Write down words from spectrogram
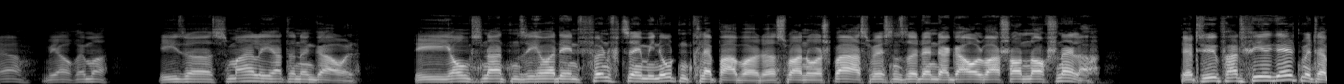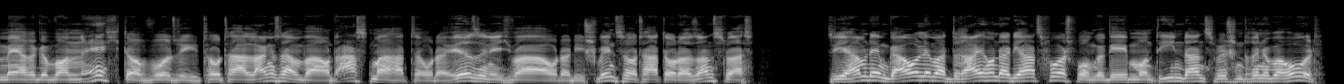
Ja, wie auch immer. Dieser Smiley hatte nen Gaul. Die Jungs nannten sie immer den 15-Minuten-Klepper, aber das war nur Spaß, wissen Sie, denn der Gaul war schon noch schneller. Der Typ hat viel Geld mit der Meere gewonnen, echt, obwohl sie total langsam war und Asthma hatte oder irrsinnig war oder die Schwindsucht hatte oder sonst was. Sie haben dem Gaul immer 300 Yards Vorsprung gegeben und ihn dann zwischendrin überholt.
